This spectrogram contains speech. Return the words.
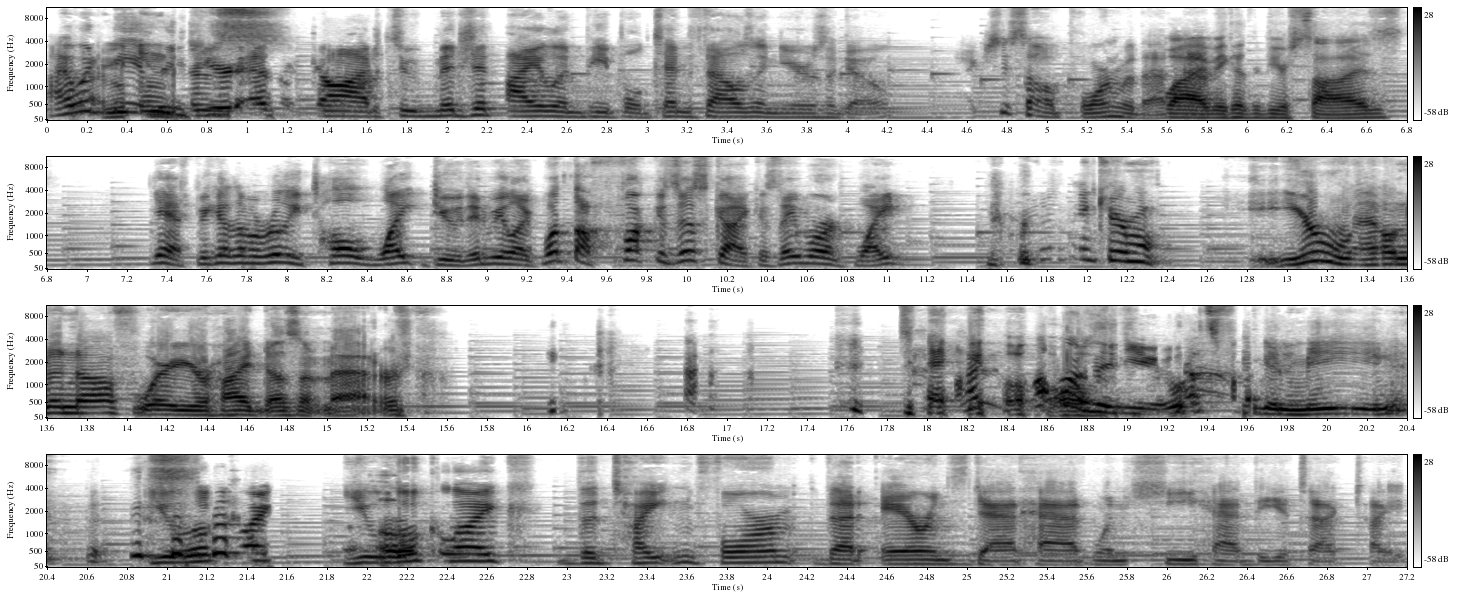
I would I be mean, revered there's- as a god to midget island people ten thousand years ago. I actually saw a porn with that. Why? Because of your size? Yes, because I'm a really tall white dude. They'd be like, "What the fuck is this guy?" Because they weren't white. I think you're you're round enough where your height doesn't matter. I'm taller than you. That's fucking mean. You look like you Oh. look like the Titan form that Eren's dad had when he had the attack titan.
